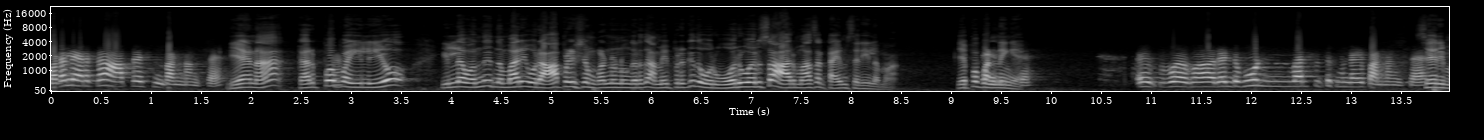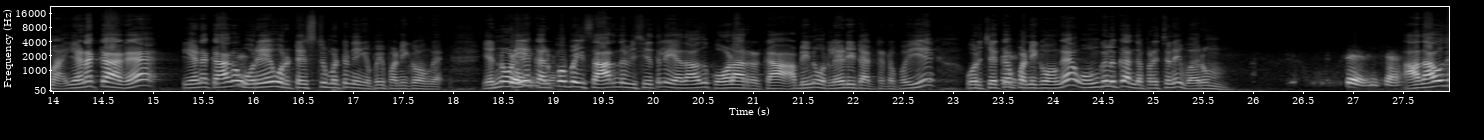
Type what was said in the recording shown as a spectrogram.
குடல் இறக்கம் ஆப்ரேஷன் பண்ணோங்க சார். ஏன்னா கர்ப்பப்பையிலையோ இல்லை வந்து இந்த மாதிரி ஒரு ஆப்ரேஷன் பண்ணணுங்கிறது அமைப்பு இருக்குது. ஒரு ஒரு வருஷம் ஆறு மாதம் டைம் சரியில்லைம்மா. எப்போ பண்ணீங்க? ரெண்டு மூணு வருஷத்துக்கு முன்னாடி பண்ணோங்க சார். சரிம்மா. எனக்காக எனக்காக ஒரே ஒரு டெஸ்ட் மட்டும் நீங்கள் போய் பண்ணிக்கோங்க. என்னுடைய கர்ப்பப்பை சார்ந்த விஷயத்தில் ஏதாவது கோளாறு இருக்கா? அப்படின்னு ஒரு லேடி டாக்டர்கிட்ட போய் ஒரு செக்கப் பண்ணிக்கோங்க. உங்களுக்கு அந்த பிரச்சனை வரும். சரிங்க சார். அதாவது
